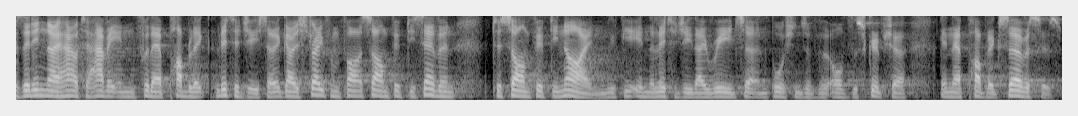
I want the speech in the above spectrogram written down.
because they didn't know how to have it in for their public liturgy. So it goes straight from Psalm 57 to Psalm 59. If you, in the liturgy, they read certain portions of the, of the scripture in their public services.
